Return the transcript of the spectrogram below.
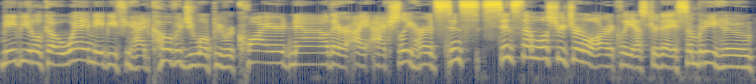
maybe it'll go away. Maybe if you had COVID, you won't be required. Now there, I actually heard since, since that Wall Street Journal article yesterday, somebody who,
